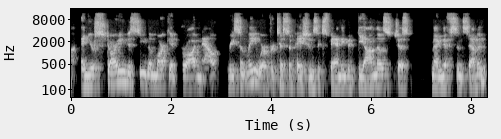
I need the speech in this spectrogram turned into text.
uh, and you're starting to see the market broaden out recently where participation is expanding, but beyond those just magnificent seven.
